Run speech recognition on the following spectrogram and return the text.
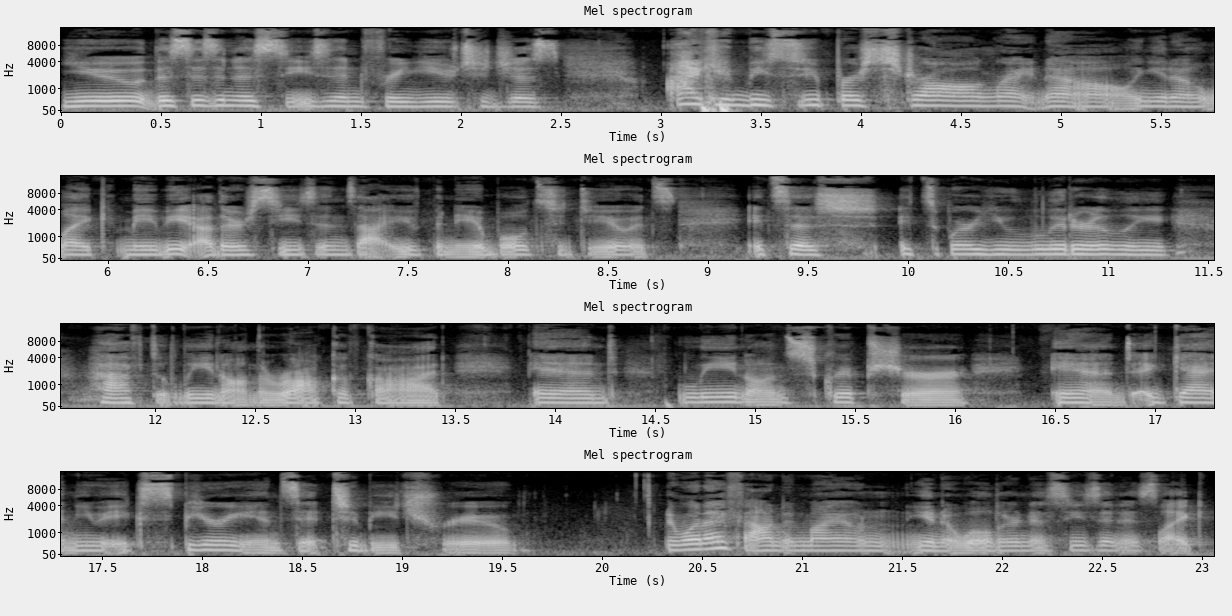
You, this isn't a season for you to just, I can be super strong right now, you know, like maybe other seasons that you've been able to do. It's, it's a, it's where you literally have to lean on the rock of God and lean on scripture and again you experience it to be true and what i found in my own you know wilderness season is like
